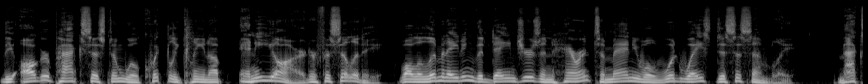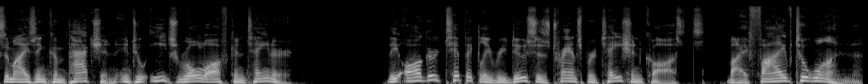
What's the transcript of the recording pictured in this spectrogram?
the Auger-Pak system will quickly clean up any yard or facility while eliminating the dangers inherent to manual wood waste disassembly, maximizing compaction into each roll off container. The auger typically reduces transportation costs by 5 to 1.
